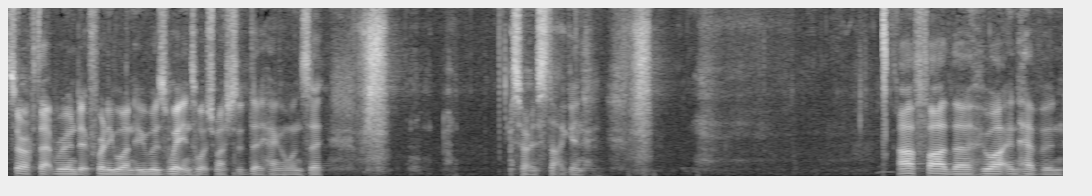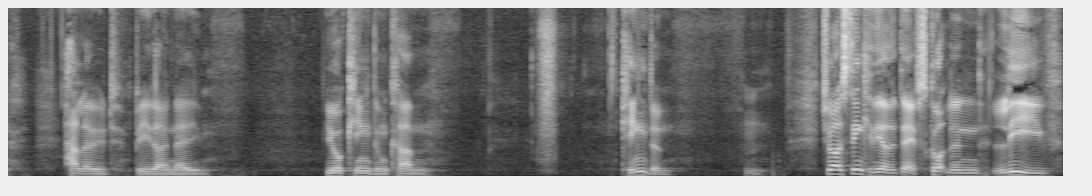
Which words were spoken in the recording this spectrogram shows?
Sorry if that ruined it for anyone who was waiting to watch match today. Hang on one sec. Sorry, start again. Our Father who art in heaven, hallowed be thy name. Your kingdom come. Kingdom. Hmm. Do you know I was thinking the other day? If Scotland leave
